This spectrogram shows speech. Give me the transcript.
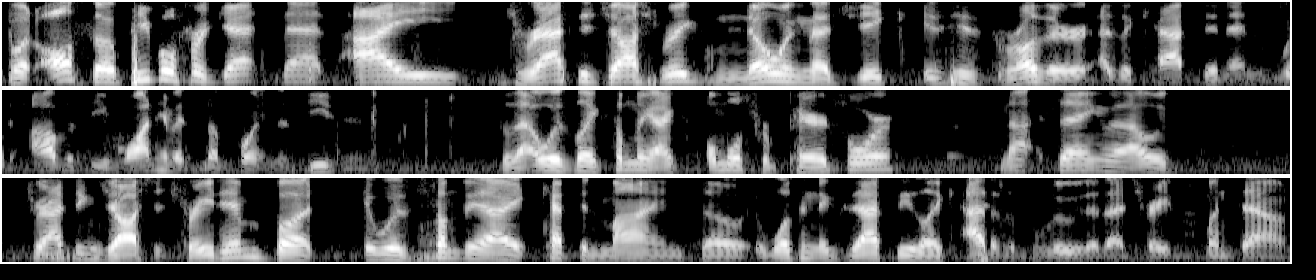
But also, people forget that I drafted Josh Riggs knowing that Jake is his brother as a captain and would obviously want him at some point in the season. So that was like something I almost prepared for. Not saying that I was drafting Josh to trade him, but it was something I kept in mind. So it wasn't exactly like out of the blue that that trade went down.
